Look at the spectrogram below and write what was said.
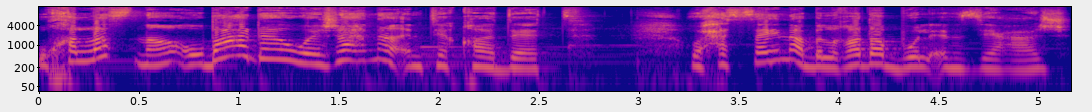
وخلصنا وبعدها واجهنا انتقادات وحسينا بالغضب والانزعاج.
